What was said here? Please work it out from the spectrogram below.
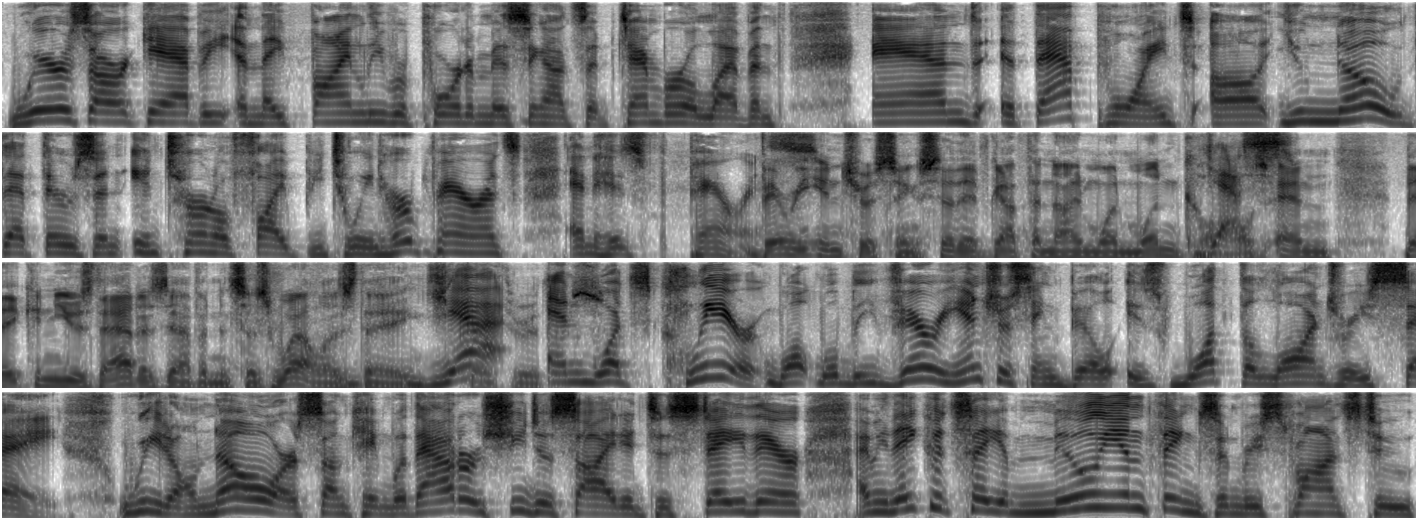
Where's our Gabby? And they finally report her missing on September 11th. And at that point, uh, you know that there's an internal fight between her parents and his parents. Very interesting. So they've got the 911 calls, Yes. and they can use that as evidence as well as they Yeah, go through this. and what's clear, what will be very interesting, Bill, is what the Laundries say. We don't know. Our son came without her. She decided to stay there. I mean, they could say a million things in response to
